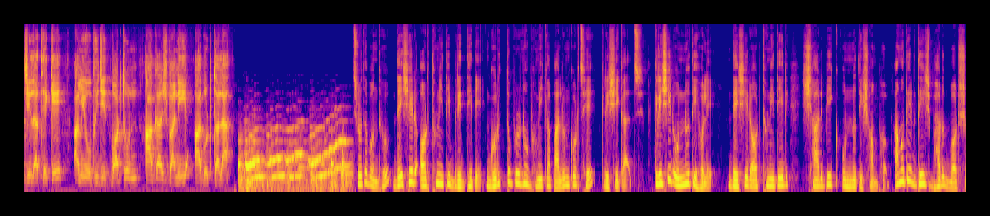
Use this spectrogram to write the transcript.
জেলা থেকে আমি অভিজিৎ বর্ধন আকাশবাণী আগরতলা শ্রোতা বন্ধু, দেশের অর্থনীতি বৃদ্ধিতে গুরুত্বপূর্ণ ভূমিকা পালন করছে কৃষিকাজ। কৃষির উন্নতি হলে দেশের অর্থনীতির সার্বিক উন্নতি সম্ভব। আমাদের দেশ ভারতবর্ষ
